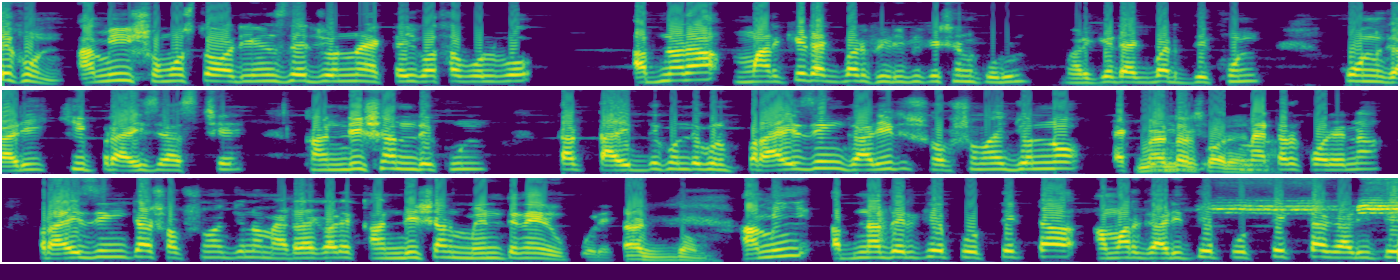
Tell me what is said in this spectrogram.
দেখুন আমি সমস্ত অডিয়েন্সদের জন্য একটাই কথা বলব। আপনারা মার্কেট একবার ভেরিফিকেশন করুন মার্কেট একবার দেখুন কোন গাড়ি কি প্রাইস আসছে কন্ডিশন দেখুন তার টাইপ দেখুন দেখুন প্রাইজিং গাড়ির সবসময়ের জন্য ম্যাটার করে না। প্রাইজিংটা সবসময়ের জন্য ম্যাটার করে কন্ডিশন মেনটেনের উপরে। একদম। আমি আপনাদেরকে প্রত্যেকটা আমার গাড়িতে প্রত্যেকটা গাড়িতে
